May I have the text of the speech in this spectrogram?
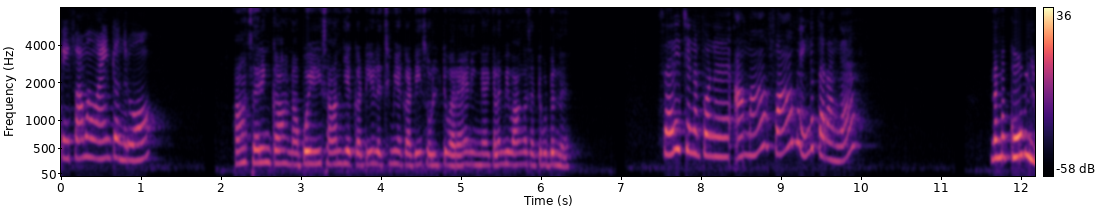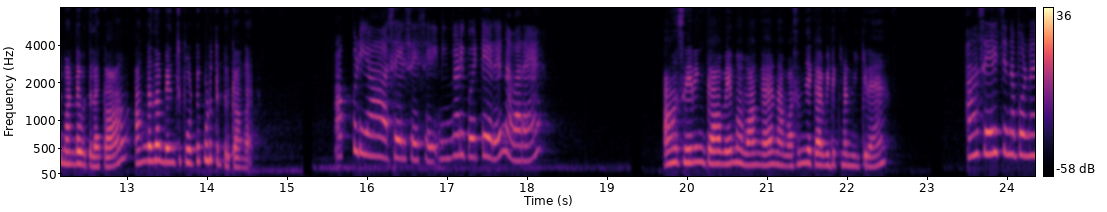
போய் ஃபார்மை வாங்கிட்டு வந்துடுவோம் ஆ சரிங்கக்கா. நான் போய் சாந்தி அக்காட்டையும் லட்சுமி அக்காட்டையும் சொல்லிட்டு வரேன். நீங்கள் கிளம்பி வாங்க சட்டுப்புட்டுன்னு சரி சின்ன பொண்ணு. ஆமாம் ஃபார்ம் எங்கே தராங்க? நம்ம கோவில் மண்டபத்திலக்கா அங்கே தான் பெஞ்ச் போட்டு கொடுத்துட்டு இருக்காங்க அப்படியா? சரி சரி சரி. நீ முன்னாடி போயிட்டே இரு நான் வரேன். ஆ சரிங்கக்கா. வேமா வாங்க. நான் வசந்தி அக்கா வீட்டுக்கு முன்னாடி நிற்கிறேன் ஆ சரி சின்ன பொண்ணு.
